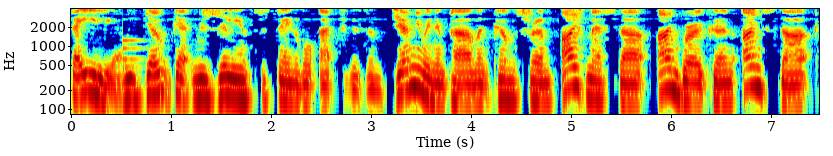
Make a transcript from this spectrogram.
failure, we don't get resilient, sustainable activism. Genuine empowerment comes from, I've messed up, I'm broken, I'm stuck,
